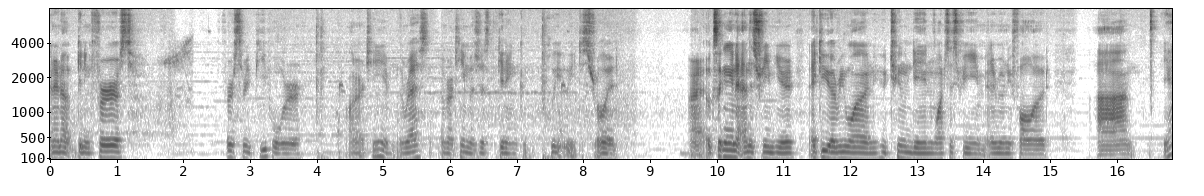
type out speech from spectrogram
Ended up getting first. First three people were on our team. The rest of our team was just getting completely destroyed. Alright, looks like I'm going to end the stream here. Thank you everyone who tuned in, watched the stream, and everyone who followed. Um, yeah,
